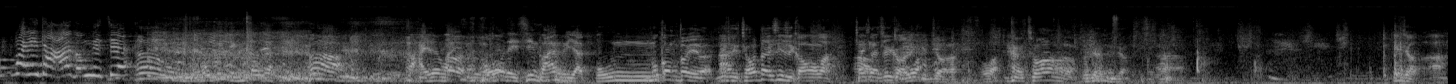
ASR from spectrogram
威塔咁嘅啫。我都認得啊！啊，係啦，喂，我哋先擺去日本。唔好講咁多嘢啦，你哋坐低先至講好嘛？謝謝崔哥呢邊坐啊。好啊，坐啦，坐坐坐坐。啊。跟住啊，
